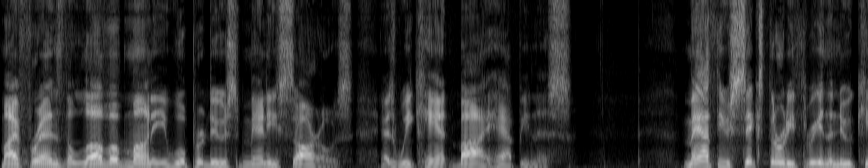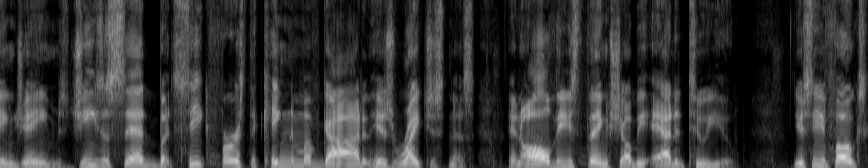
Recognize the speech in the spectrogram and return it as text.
My friends, the love of money will produce many sorrows, as we can't buy happiness. Matthew 6:33 in the New King James. Jesus said, "But seek first the kingdom of God and his righteousness, and all these things shall be added to you." You see, folks,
